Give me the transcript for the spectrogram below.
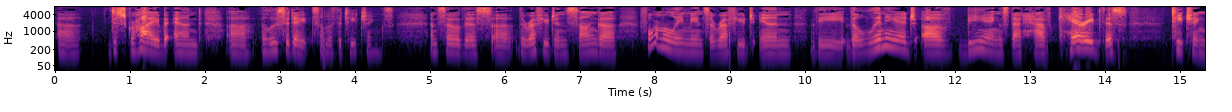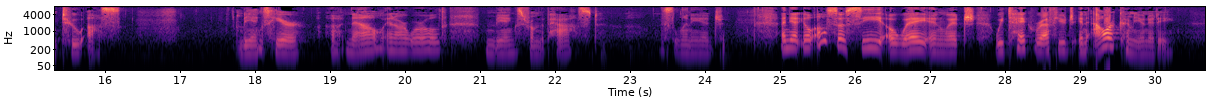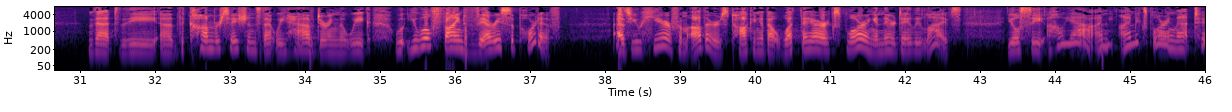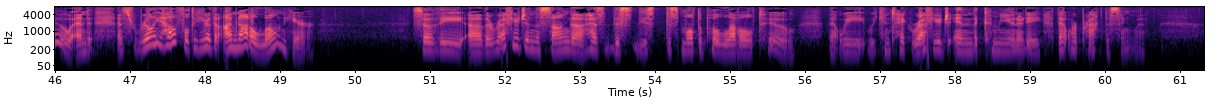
uh, describe and uh, elucidate some of the teachings. And so, this uh, the refuge in sangha formally means a refuge in the the lineage of beings that have carried this teaching to us. Beings here uh, now in our world, beings from the past. This lineage. And yet, you'll also see a way in which we take refuge in our community that the uh, the conversations that we have during the week will, you will find very supportive as you hear from others talking about what they are exploring in their daily lives you'll see oh yeah i'm i'm exploring that too and, and it's really helpful to hear that i'm not alone here so the uh, the refuge in the sangha has this, this this multiple level too that we we can take refuge in the community that we're practicing with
